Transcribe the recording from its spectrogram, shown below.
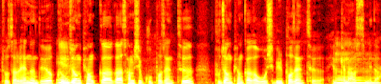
조사를 했는데요. 예. 긍정 평가가 39%, 부정 평가가 51% 이렇게 음. 나왔습니다.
